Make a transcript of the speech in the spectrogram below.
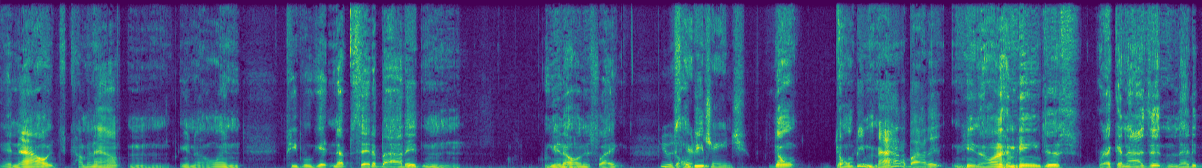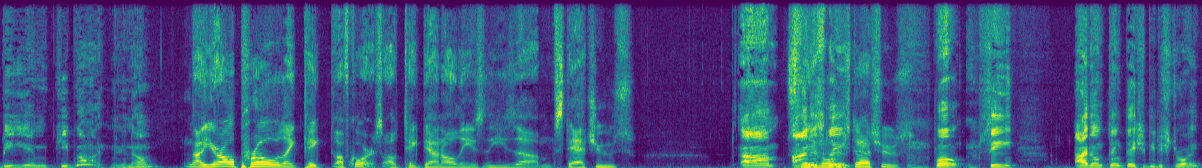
And now it's coming out, and you know, and people getting upset about it, and you know, and it's like, People don't be change. don't don't be mad about it. You know what I mean? Just recognize it and let it be, and keep going. You know. Now you're all pro, like take, of course, I'll take down all these these um, statues, Um, honestly, statues. Well, see, I don't think they should be destroyed.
